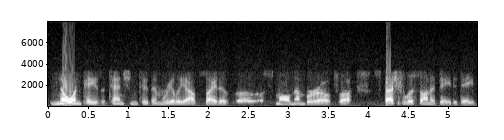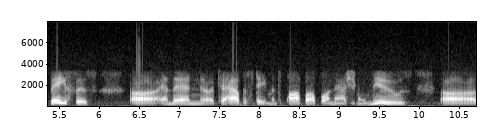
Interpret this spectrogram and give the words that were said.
no one pays attention to them really outside of a, a small number of uh, specialists on a day-to-day basis. Uh, and then uh, to have the statements pop up on national news, uh,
